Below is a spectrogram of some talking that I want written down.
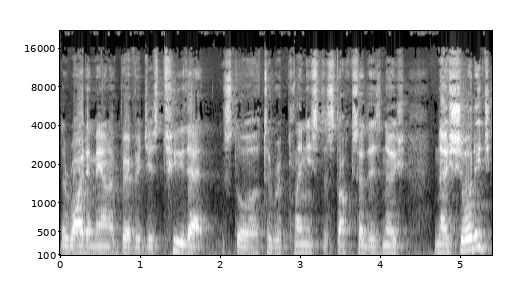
the right amount of beverages to that store to replenish the stock so there's no no shortage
